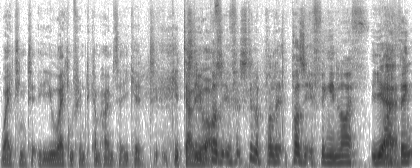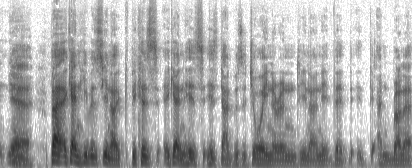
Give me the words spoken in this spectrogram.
waiting to you were waiting for him to come home so he could he could tell still you off. positive, it's still a poli- positive thing in life. Yeah, I think. Yeah. But again, he was, you know, because again, his his dad was a joiner and you know, and it, the, and run a.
